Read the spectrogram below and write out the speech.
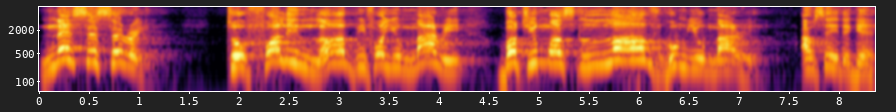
necessary to fall in love before you marry, but you must love whom you marry. I'll say it again.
